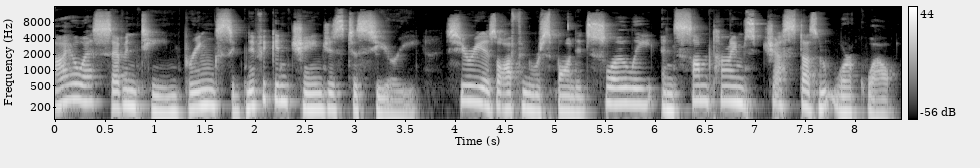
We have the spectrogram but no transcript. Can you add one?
iOS 17 brings significant changes to Siri. Siri has often responded slowly and sometimes just doesn't work well.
